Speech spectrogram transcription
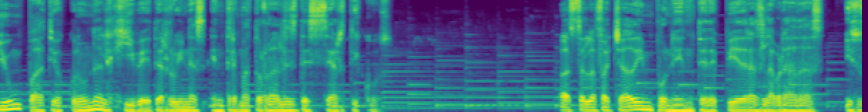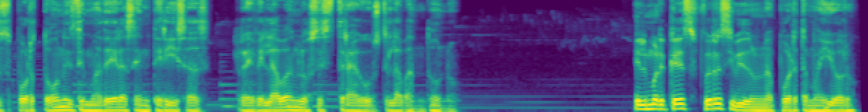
y un patio con un aljibe de ruinas entre matorrales desérticos. Hasta la fachada imponente de piedras labradas y sus portones de maderas enterizas revelaban los estragos del abandono. El marqués fue recibido en una puerta mayor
